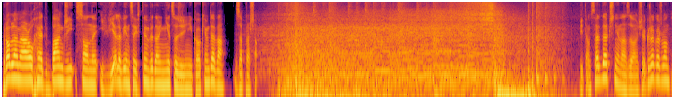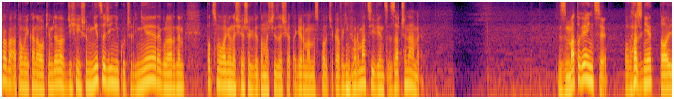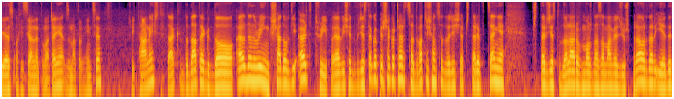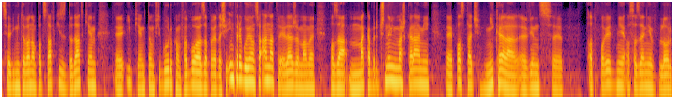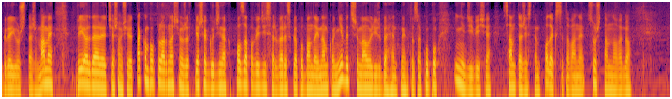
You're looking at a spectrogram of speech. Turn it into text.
Problem Arrowhead, Bungie, Sony i wiele więcej w tym wydaniu nieco dziennika Okiem Deva. Zapraszam. Witam serdecznie, nazywam się Grzegorz Wątroba, a to mój kanał Okiem Deva. W dzisiejszym niecodzienniku, czyli nieregularnym podsumowaniu najświeższych wiadomości ze świata gier mamy sporo ciekawych informacji, więc zaczynamy. Zmatowieńcy. Poważnie, to jest oficjalne tłumaczenie, zmatowieńcy czyli Tarnished, tak? Dodatek do Elden Ring Shadow of the Earth Tree pojawi się 21 czerwca 2024 w cenie 40 dolarów. Można zamawiać już preorder i edycję limitowaną podstawki z dodatkiem yy, i piękną figurką. Fabuła zapowiada się intrygująco, a na trailerze mamy poza makabrycznymi maszkarami yy, postać Mikela, yy, więc odpowiednie osadzenie w lore gry już też mamy. Preordery cieszą się taką popularnością, że w pierwszych godzinach po zapowiedzi serwery sklepu Bandai Namco nie wytrzymały liczby chętnych do zakupu i nie dziwię się, sam też jestem podekscytowany, cóż tam nowego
